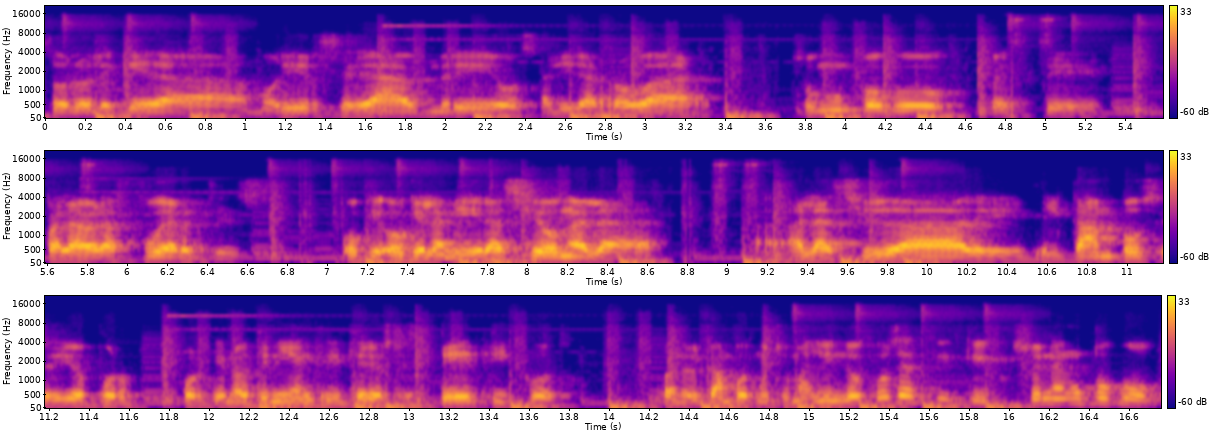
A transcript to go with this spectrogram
solo le queda morirse de hambre o salir a robar. Son un poco este, palabras fuertes. O que, o que la migración a la, a la ciudad del campo se dio por, porque no tenían criterios estéticos, cuando el campo es mucho más lindo. Cosas que, que suenan un poco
